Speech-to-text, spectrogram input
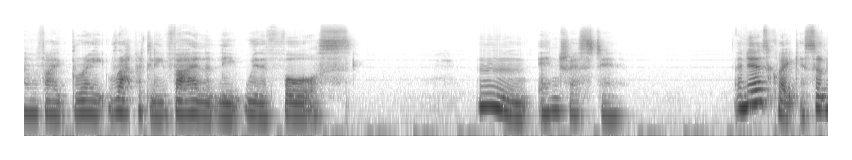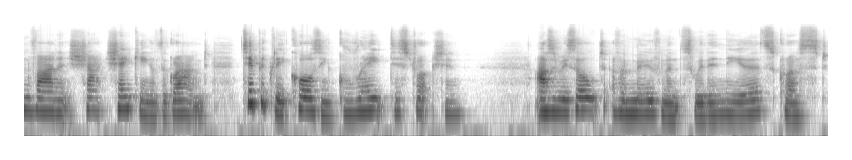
and vibrate rapidly, violently with a force. Hmm, interesting. An earthquake, a sudden violent sh- shaking of the ground, typically causing great destruction as a result of movements within the Earth's crust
